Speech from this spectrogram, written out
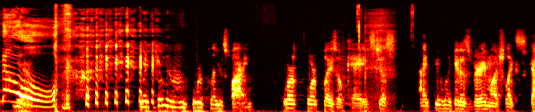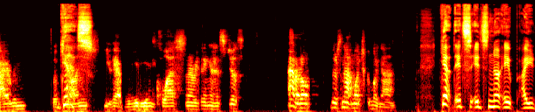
no. Like, don't four plays fine. Four four plays okay. It's just I feel like it is very much like Skyrim with yes. guns. You have radiant quests and everything, and it's just I don't know. There's not much going on. Yeah, it's it's not. It, I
